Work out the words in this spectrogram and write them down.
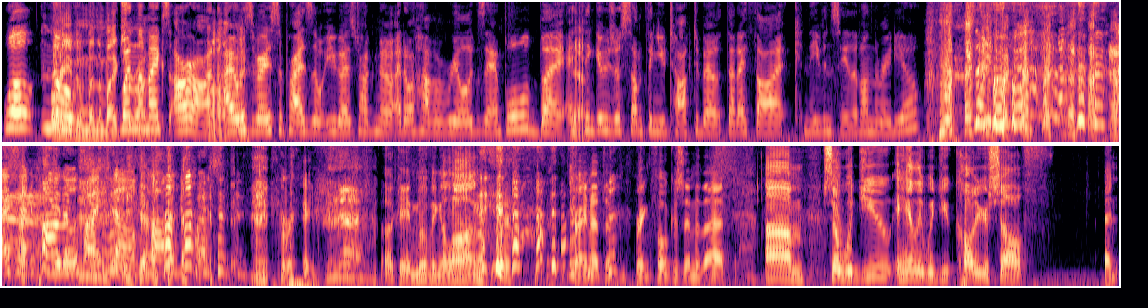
Well, no. Or even when the mics are on. when are the on? mics are on, Oh, I was very surprised at what you guys were talking about. I don't have a real example, but I Yeah. think it was just something you talked about that I thought, can they even say that on the radio? I've had a few of those myself. right. Okay, moving along. Try not to bring focus into that. Um, so, would you, Haley? Would you call yourself an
